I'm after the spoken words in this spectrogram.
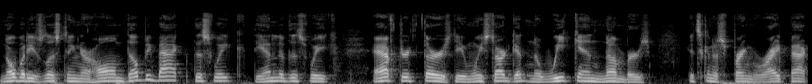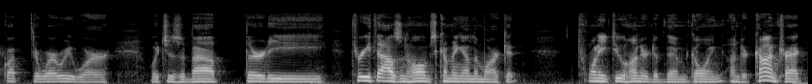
Nobody's listing their home. They'll be back this week the end of this week after thursday. When we start getting the weekend numbers it's going to spring right back up to where we were which is about 33,000 homes coming on the market 2200 of them going under contract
